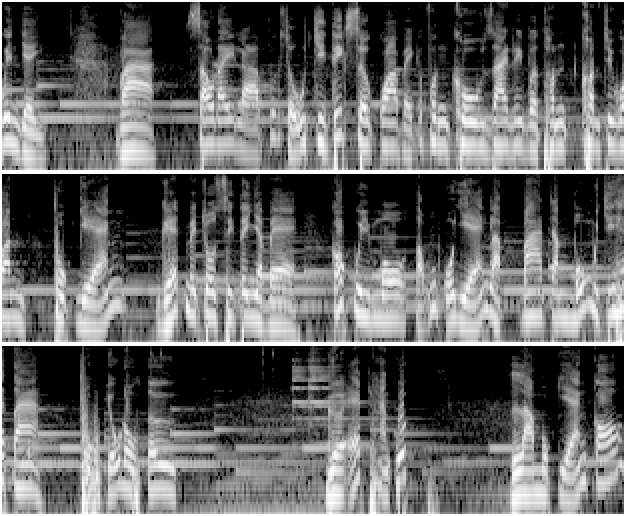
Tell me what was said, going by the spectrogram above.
quên gì? Và sau đây là Phước Sửu chi tiết sơ qua về cái phân khu Zai River Country One thuộc dự án Gate Metro City Nhà Bè, có quy mô tổng của dự án là 349 hecta, thuộc chủ đầu tư GS Hàn Quốc là một dự án có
